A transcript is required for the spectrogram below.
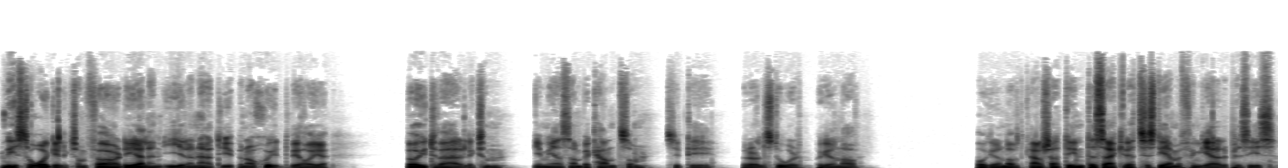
Vi såg ju liksom fördelen i den här typen av skydd. Vi har ju, vi har ju tyvärr liksom gemensam bekant som sitter i rullstol på grund av på grund av kanske att inte säkerhetssystemet fungerade precis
